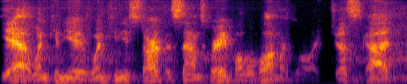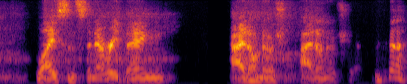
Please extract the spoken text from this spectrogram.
"Yeah, when can you when can you start? This sounds great." Blah blah blah. I'm like, "Well, I just got licensed and everything. I don't know. I don't know shit.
